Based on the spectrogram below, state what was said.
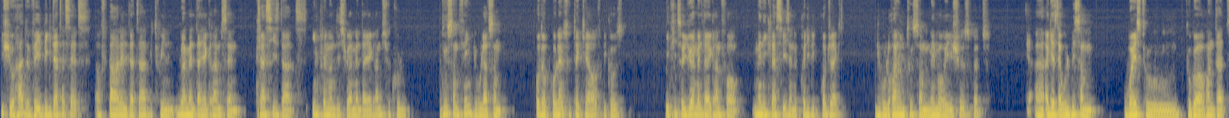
If you had a very big data set of parallel data between UML diagrams and classes that implement these UML diagrams, you could do something, you will have some other problems to take care of because if it's a UML diagram for many classes and a pretty big project, you will run into some memory issues, but yeah. uh, I guess there will be some ways to to go around that,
